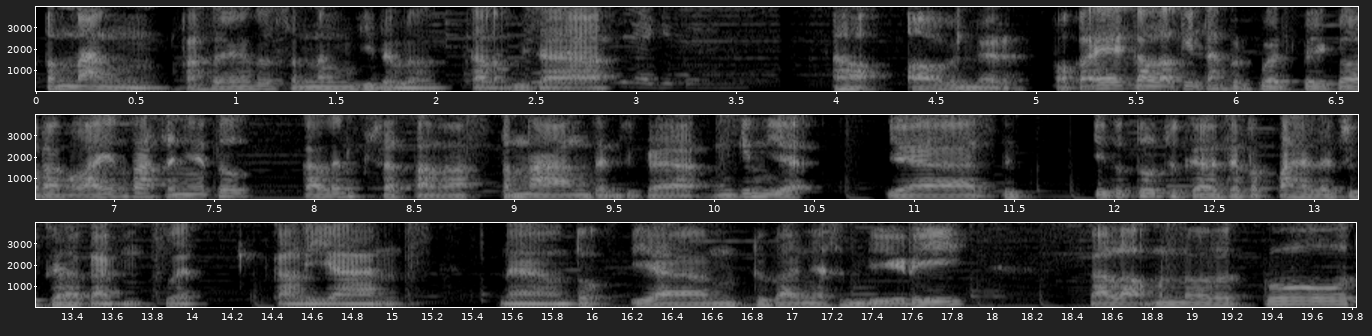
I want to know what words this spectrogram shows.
tenang. Rasanya tuh seneng gitu loh kalau bisa. Ya, gitu ya, Oh, oh bener. Pokoknya kalau kita berbuat baik ke orang lain rasanya itu kalian bisa tenang dan juga mungkin ya ya itu tuh juga dapat pahala juga kan buat kalian Nah, untuk yang dukanya sendiri, kalau menurutku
